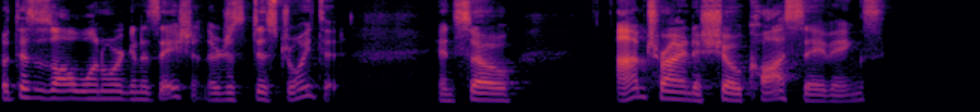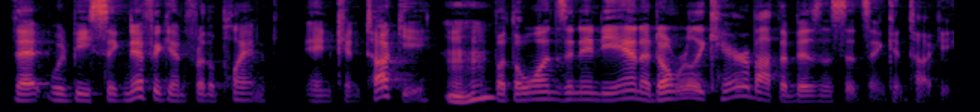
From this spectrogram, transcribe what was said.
But this is all one organization. They're just disjointed, and so I'm trying to show cost savings that would be significant for the plant in Kentucky Mm-hmm. but the ones in Indiana don't really care about the business that's in Kentucky,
